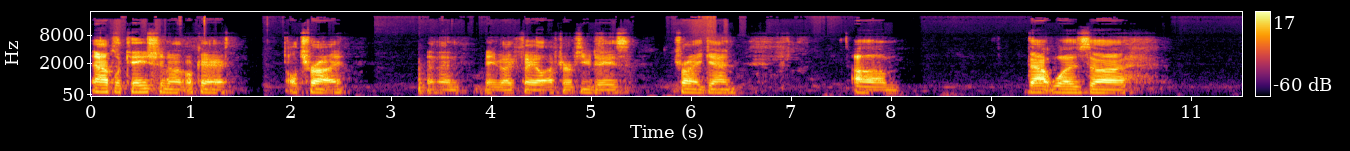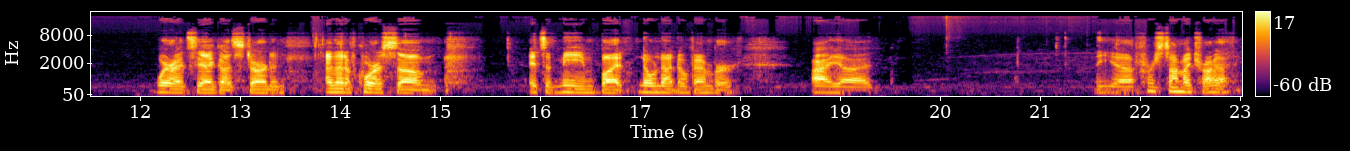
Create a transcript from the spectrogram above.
application of okay, I'll try, and then maybe I fail after a few days, try again. Um, that was uh, where I'd say I got started, and then of course um, it's a meme, but No Nut November. I uh, the uh, first time I tried, I think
